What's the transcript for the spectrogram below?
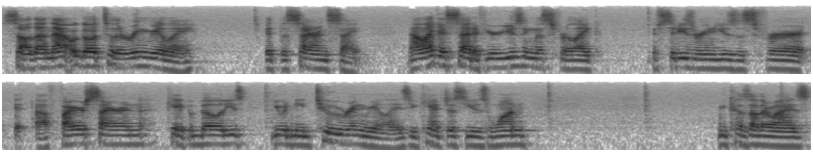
So then that would go to the ring relay at the siren site. Now, like I said, if you're using this for like, if cities are going to use this for uh, fire siren capabilities, you would need two ring relays. You can't just use one because otherwise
